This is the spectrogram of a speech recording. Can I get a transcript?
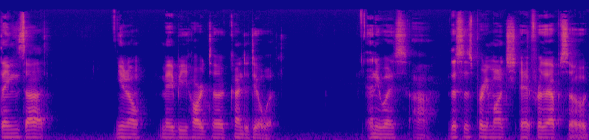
things that you know may be hard to kind of deal with. Anyways uh, this is pretty much it for the episode.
